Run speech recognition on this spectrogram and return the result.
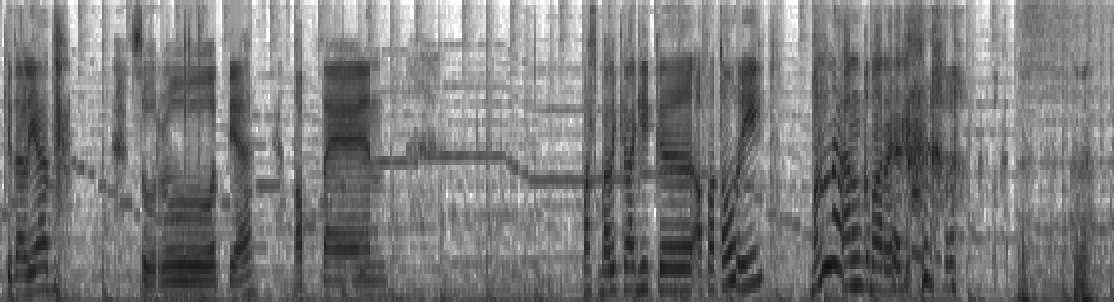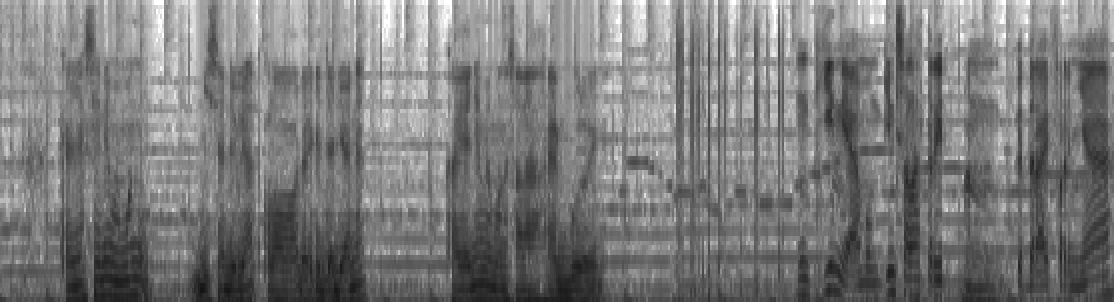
kita lihat surut ya, top 10. Pas balik lagi ke AlphaTauri, menang kemarin. Kayaknya sih ini memang bisa dilihat kalau dari kejadiannya kayaknya memang salah Red Bull ini. mungkin ya mungkin salah treatment ke drivernya.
